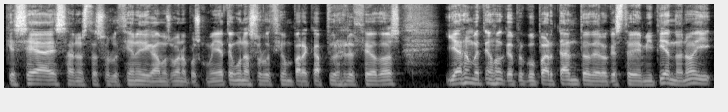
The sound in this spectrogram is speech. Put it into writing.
que sea esa nuestra solución y digamos, bueno, pues como ya tengo una solución para capturar el CO2, ya no me tengo que preocupar tanto de lo que estoy emitiendo, ¿no? Y,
